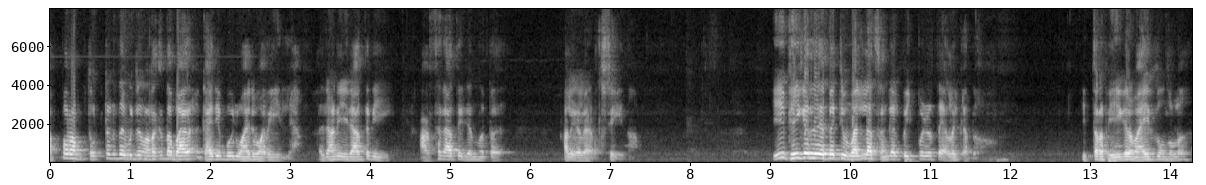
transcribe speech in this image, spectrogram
അപ്പുറം തൊട്ടടുത്ത വീട്ടിൽ നടക്കുന്ന കാര്യം പോലും ആരും അറിയില്ല. അതിനാണ് ഈ രാത്രി അർദ്ധരാത്രി ചെന്നിട്ട് ആളുകളെ അറസ്റ്റ് ചെയ്യുന്നത്. ഈ ഭീകരതയെ പറ്റി വല്ല സങ്കല്പം ഇപ്പോഴത്തെ ആൾക്കുണ്ടോ ഇത്ര ഭീകരമായിരുന്നു എന്നുള്ളത്?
